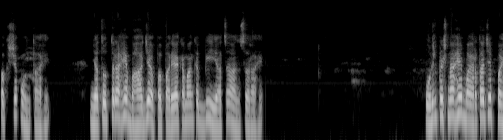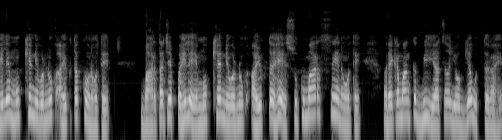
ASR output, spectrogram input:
पक्ष कोणता आहे? याचं उत्तर आहे भाजप पर्याय क्रमांक बी याचं आन्सर आहे. पुढील प्रश्न आहे भारताचे पहिले मुख्य निवडणूक आयुक्त कोण होते? भारताचे पहिले मुख्य निवडणूक आयुक्त हे सुकुमार सेन होते. पर्याय क्रमांक बी याचं योग्य उत्तर आहे.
